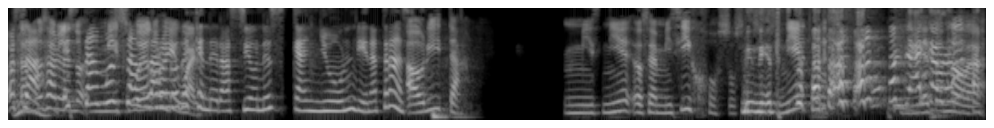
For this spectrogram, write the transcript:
O sea, estamos hablando- estamos hablando de generaciones cañón bien atrás. ahorita mis nietos, o sea, mis hijos, o sea, Mis nietos. nietos. mis nietos no, ¿verdad?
